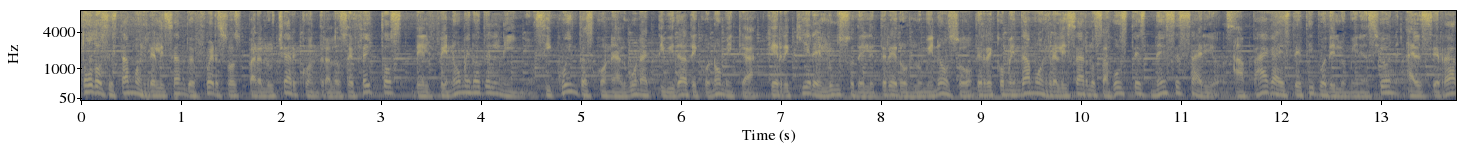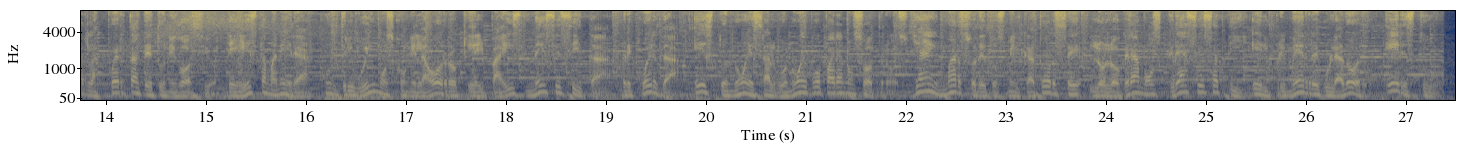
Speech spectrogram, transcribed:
Todos estamos realizando esfuerzos para luchar contra los efectos del fenómeno del niño. Si cuentas con alguna actividad económica que requiere el uso de letreros luminosos, te recomendamos realizar los ajustes necesarios. Apaga este tipo de iluminación al cerrar las puertas de tu negocio. De esta manera, contribuimos con el ahorro que el país necesita. Recuerda, esto no es algo nuevo para nosotros. Ya en marzo de 2014 lo logramos gracias a ti. El primer regulador eres tú.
